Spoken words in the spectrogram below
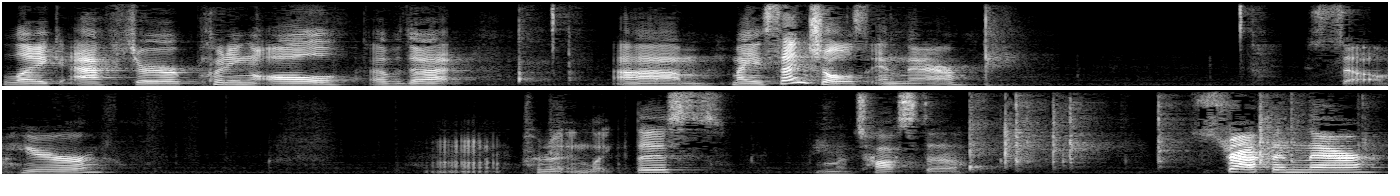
like after putting all of the, um, my essentials in there. So here, put it in like this. I'm gonna toss the strap in there.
